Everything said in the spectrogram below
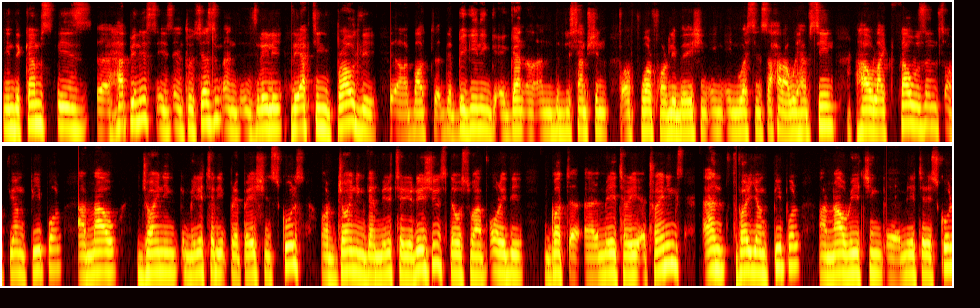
in the camps is uh, happiness, is enthusiasm, and is really reacting proudly about the beginning again and the resumption of war for liberation in, in Western Sahara. We have seen how like thousands of young people are now joining military preparation schools or joining their military regions, those who have already got uh, uh, military trainings, and very young people are now reaching uh, military school.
